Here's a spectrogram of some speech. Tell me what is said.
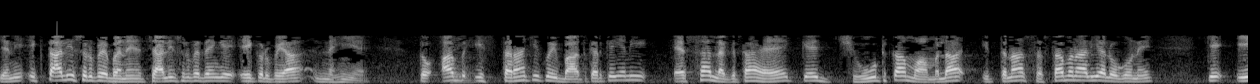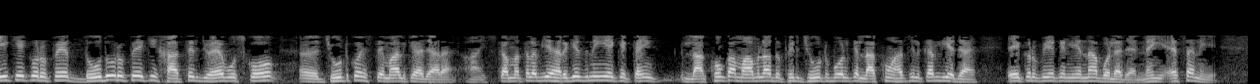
یعنی اکتالیس روپے بنے چالیس روپے دیں گے ایک روپیہ نہیں ہے۔ تو اب اس طرح کی کوئی بات کر کے یعنی ایسا لگتا ہے کہ جھوٹ کا معاملہ اتنا سستا بنا لیا لوگوں نے کہ ایک ایک روپے دو دو روپے کی خاطر جو ہے وہ اس کو جھوٹ کو استعمال کیا جا رہا ہے۔ ہاں اس کا مطلب یہ ہرگز نہیں ہے کہ کئی لاکھوں کا معاملہ تو پھر جھوٹ بول کے لاکھوں حاصل کر لیا جائے۔ ایک روپیے کے لیے نہ بولا جائے۔ نہیں ایسا نہیں ہے۔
